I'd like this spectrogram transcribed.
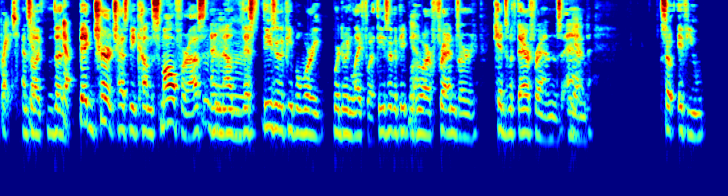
Right. And so Yeah. like the Yeah. big church has become small for us. And now Mhm. this, these are the people we're, we're doing life with. These are the people Yeah. who are friends or kids with their friends. And so if you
